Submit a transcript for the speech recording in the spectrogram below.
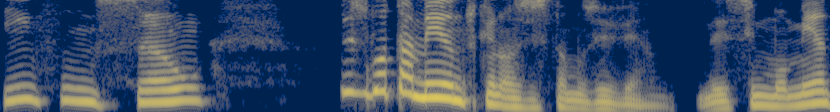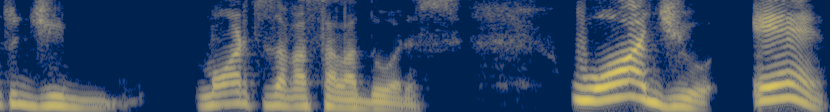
em função do esgotamento que nós estamos vivendo, nesse momento de mortes avassaladoras. O ódio é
